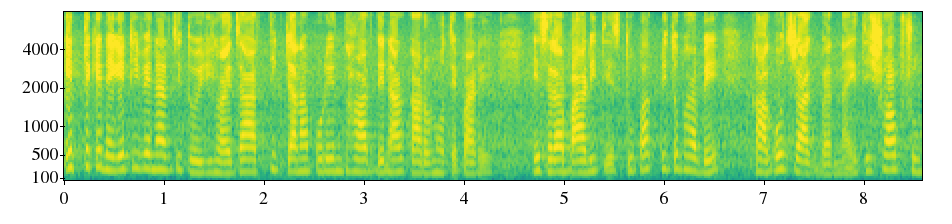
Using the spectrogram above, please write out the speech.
এর থেকে নেগেটিভ এনার্জি তৈরি হয়, যা আর্থিক টানা পড়েন ধার দেনার কারণ হতে পারে। এছাড়া বাড়িতে স্তূপাকৃতভাবে কাগজ রাখবেন না। এতে সব শুভ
